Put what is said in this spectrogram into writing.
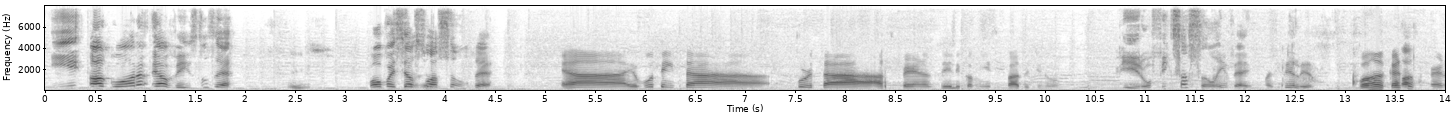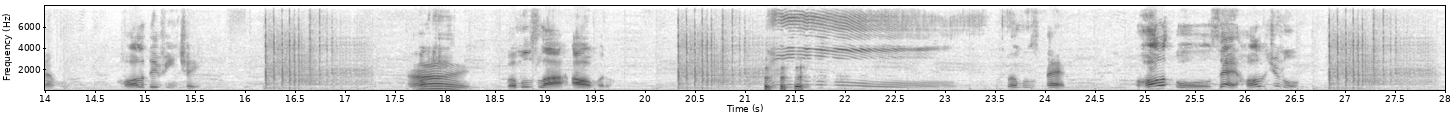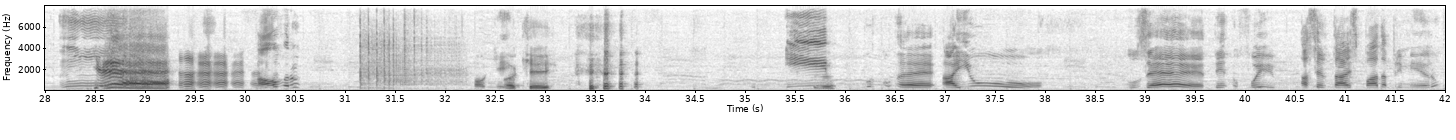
E agora é a vez do Zé. isso. Qual vai ser a sua ação, Zé? Ah, eu vou tentar cortar as pernas dele com a minha espada de novo. Virou fixação, hein, velho? Mas beleza. Vou arrancar Ah. essas pernas, mano. Rola D20 aí. Ai, Vamos lá, Álvaro. Hum, vamos, é. Rola, ô Zé, rola de novo. Yeah! Álvaro. Ok. Ok. E por- é, aí o, o Zé te- foi acertar a espada primeiro.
